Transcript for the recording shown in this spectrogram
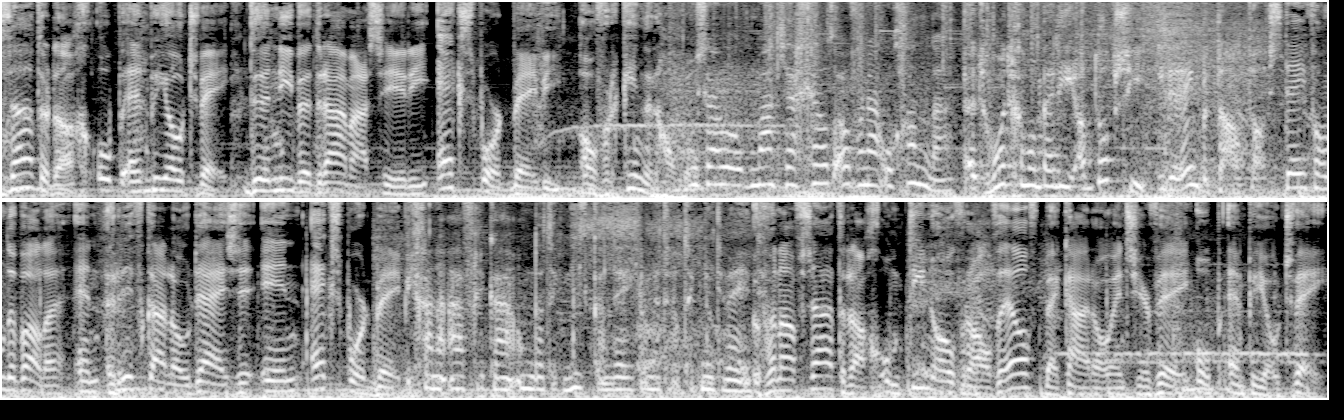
Zaterdag op NPO 2. De nieuwe dramaserie Export Baby over kinderhandel. Hoezo maak jij geld over naar Oeganda? Het hoort gewoon bij die adoptie. Iedereen betaalt dat. Stefan de Wallen en Rivka Lodijzen in Export Baby. Ik ga naar Afrika omdat ik niet kan leven met wat ik niet weet. Vanaf zaterdag om tien over half elf bij Caro en CRV op NPO 2.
